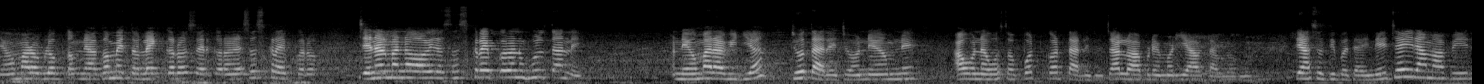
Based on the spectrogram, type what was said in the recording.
ને અમારો બ્લોગ તમને આ ગમે તો લાઈક કરો, શેર કરો અને સબસ્ક્રાઈબ કરો. ચેનલમાં ન હોય તો સબસ્ક્રાઈબ કરવાનું ભૂલતા નહીં. અને અમારા વિડીયા જોતા રહેજો અને અમને આવો નવો સપોર્ટ કરતા રહેજો. ચાલો આપણે મળીએ આવતા બ્લોગમાં ત્યાં સુધી બધાને જય રામાપીર.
